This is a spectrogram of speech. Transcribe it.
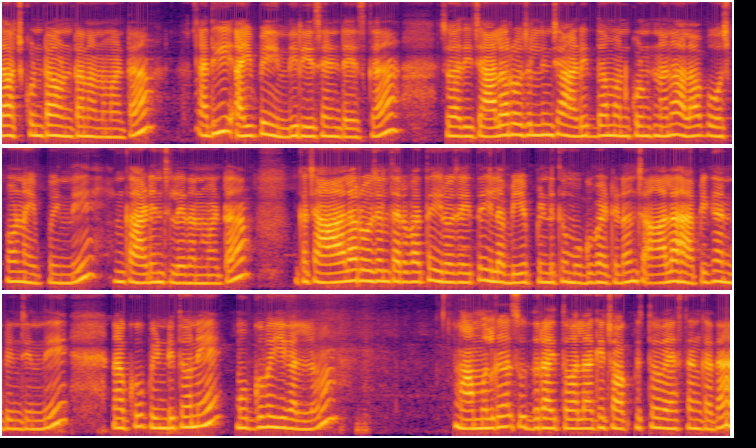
దాచుకుంటా ఉంటానన్నమాట అది అయిపోయింది రీసెంట్ డేస్‌గా. సో, అది చాలా రోజుల నుంచి ఆడిద్దాం అనుకుంటున్నాను. అలా పోస్ట్‌పోన్ అయిపోయింది. ఇంకా ఆడించలేదనమాట. ఇంకా చాలా రోజుల తర్వాత ఈరోజైతే ఇలా బియ్యం పిండితో ముగ్గు పెట్టడం చాలా హ్యాపీగా అనిపించింది. నాకు పిండితోనే ముగ్గు వేయగలను. మామూలుగా శుద్ధరాయితో అలాగే చాక్ పీస్‌తో వేస్తాం కదా!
